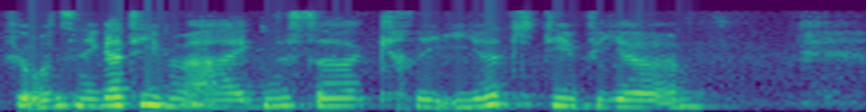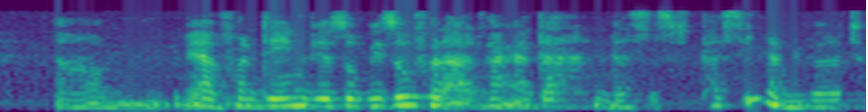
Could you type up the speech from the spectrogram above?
für uns negativen Ereignisse kreiert, die wir, ähm, ja, von denen wir sowieso von Anfang an dachten, dass es passieren wird.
